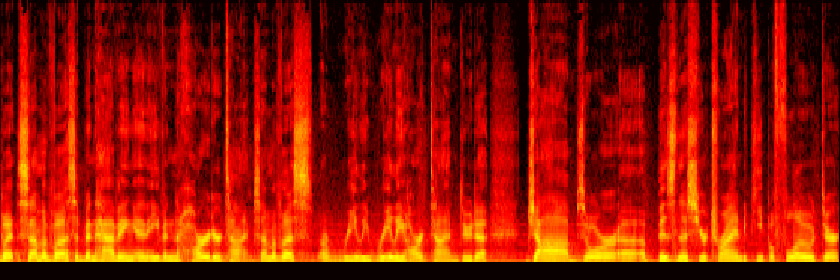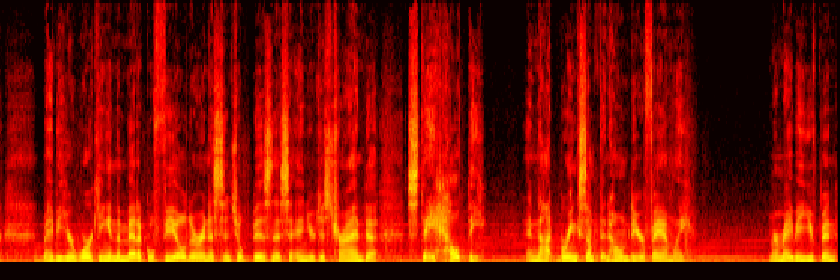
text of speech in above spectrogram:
but some of us have been having an even harder time. Some of us a really, really hard time due to jobs or a, business you're trying to keep afloat, or maybe you're working in the medical field or an essential business and you're just trying to stay healthy and not bring something home to your family. Or maybe you've been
